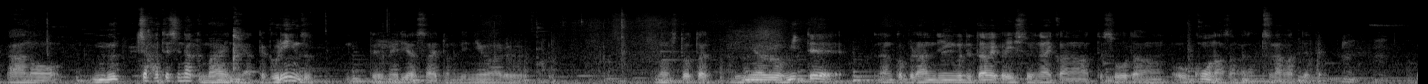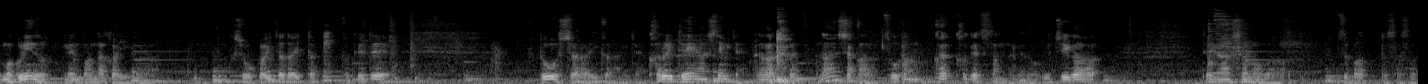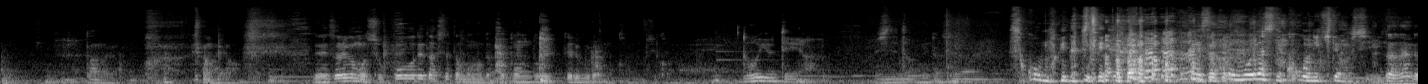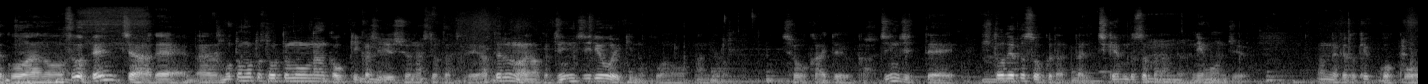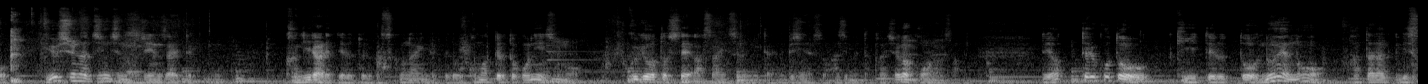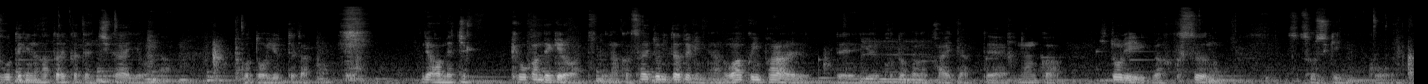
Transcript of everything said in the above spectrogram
あのむっちゃ果てしなく前にやったグリーンズっていうメディアサイトのリニューアルの人たリニューアルを見てなんかブランディングで誰かいい人いないかなって相談をコーナーさんがつながってて、うんまあ、グリーンズのメンバー仲いいから紹介いただいたきっかけでどうしたらいいかなみたいな軽い提案してみたいな。だから何社か相談かかけてたんだけどうちが提案したのがズバッと刺さったのよ。たのよ。でそれがもう初稿で出してたものでほとんど言ってるぐらいの感じかな。どういう提案してた？思い出せない。そこ思い出して。そこ思い出してここに来てほしい。だからなんかこうあのすごいベンチャーでもともととてもなんか大きい会社優秀な人たちでやってるのはなんか人事領域のこのなんだろう紹介というか人事って人手不足だったり知見不足なんだよ、うん。日本中なんだけど結構こう優秀な人事の人材って限られてるというか少ないんだけど困ってるとこにその副業としてアサインするみたいなビジネスを始めた会社がコーナーさん。でやってることを聞いてるとヌエの働き理想的な働き方に近いようなことを言ってたの。であめっちゃ共感できるわっつってなんかサイトに行った時にあのワークインパラレルっていう言葉が書いてあってなんか一人が複数の組織にこう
